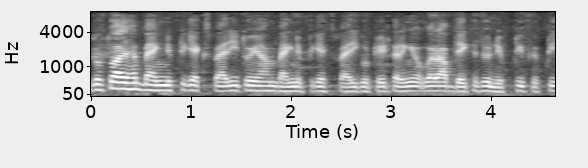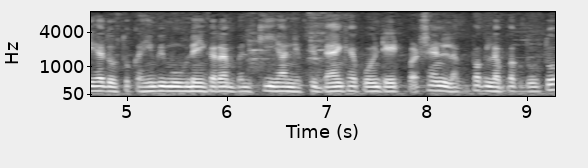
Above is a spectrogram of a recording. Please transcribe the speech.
दोस्तों, आज हम बैंक निफ्टी की एक्सपायरी तो यहाँ हम बैंक निफ्टी की एक्सपायरी को ट्रेड करेंगे। अगर आप देखें जो निफ्टी फिफ्टी है, दोस्तों, कहीं भी मूव नहीं कर रहा है बल्कि यहाँ निफ्टी बैंक है पॉइंट एट परसेंट लगभग लगभग, दोस्तों,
